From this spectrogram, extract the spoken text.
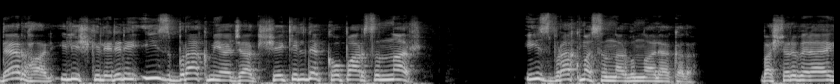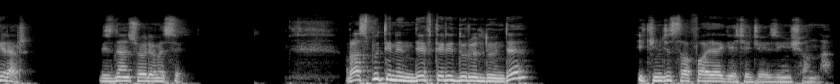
derhal ilişkilerini iz bırakmayacak şekilde koparsınlar. İz bırakmasınlar bununla alakalı. Başları belaya girer. Bizden söylemesi. Rasputin'in defteri dürüldüğünde ikinci safhaya geçeceğiz inşallah.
